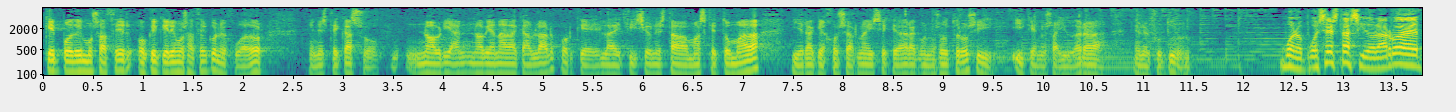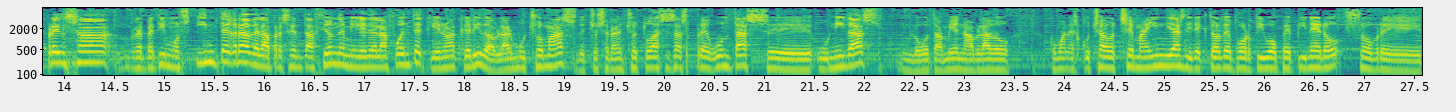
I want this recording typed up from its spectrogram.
qué podemos hacer o qué queremos hacer con el jugador. En este caso no, habría, no había nada que hablar porque la decisión estaba más que tomada y era que José Arnaiz se quedara con nosotros y, que nos ayudara en el futuro. Bueno, pues esta ha sido la rueda de prensa, repetimos, íntegra de la presentación de Miguel de la Fuente, que no ha querido hablar mucho más. De hecho, se han hecho todas esas preguntas eh, unidas. Luego también ha hablado, como han escuchado, Chema Indias, director deportivo pepinero, sobre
